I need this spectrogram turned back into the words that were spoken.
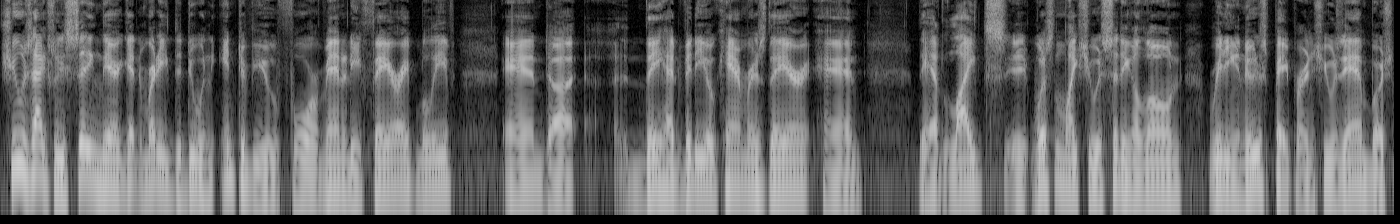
She was actually sitting there getting ready to do an interview for Vanity Fair, I believe and uh, they had video cameras there and they had lights. It wasn't like she was sitting alone reading a newspaper and she was ambushed.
